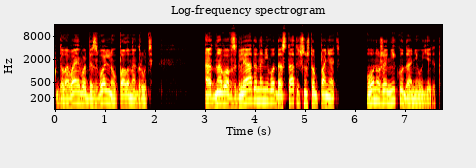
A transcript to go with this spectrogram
Голова его безвольно упала на грудь. Одного взгляда на него достаточно, чтобы понять, он уже никуда не уедет.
